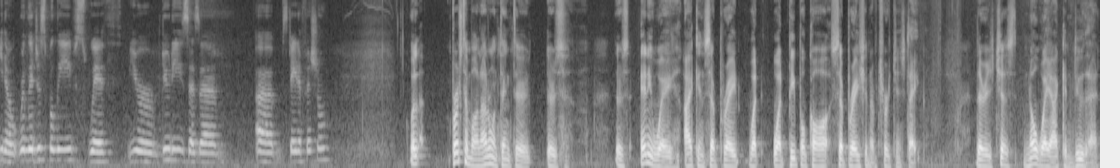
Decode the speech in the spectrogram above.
you know, religious beliefs with your duties as a, a state official? Well, first of all, I don't think there, there's there's any way I can separate what what people call separation of church and state. There is just no way I can do that.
